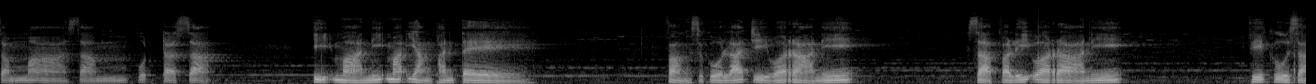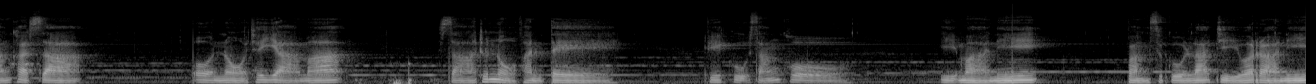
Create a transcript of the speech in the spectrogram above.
สัมมาสัมพุทธัสสะ อิมานิมะยังพันเต ฝั่งสกุลจีวรานิสัปปริวารานิภิกขุสังคัสสะโอโนชยามะ สาธุโนพันเต ภิกขุสังโฆอิมานิปังสกุลจีวรานิ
